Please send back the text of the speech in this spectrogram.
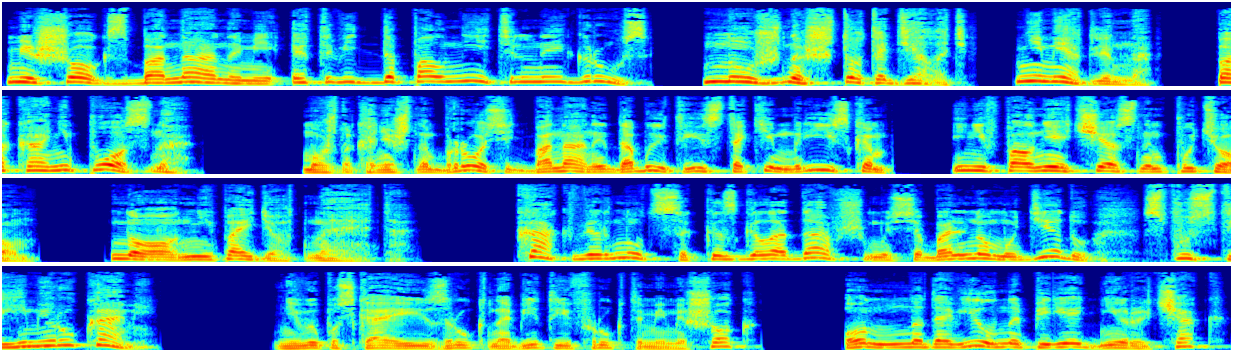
Мешок с бананами — это ведь дополнительный груз. Нужно что-то делать. Немедленно, пока не поздно. Можно, конечно, бросить бананы, добытые с таким риском и не вполне честным путем, но он не пойдет на это. Как вернуться к изголодавшемуся больному деду с пустыми руками? Не выпуская из рук набитый фруктами мешок, он надавил на передний рычаг,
